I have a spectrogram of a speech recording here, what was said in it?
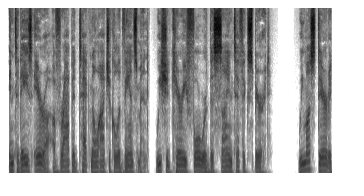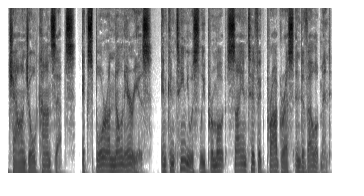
In today's era of rapid technological advancement, we should carry forward this scientific spirit. We must dare to challenge old concepts, explore unknown areas, and continuously promote scientific progress and development.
